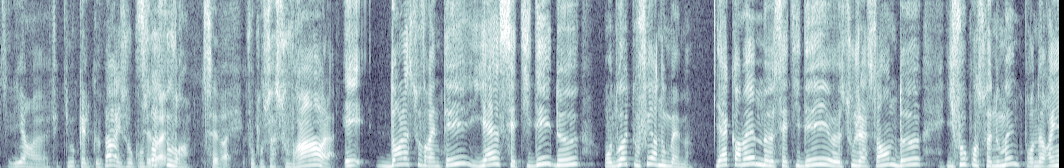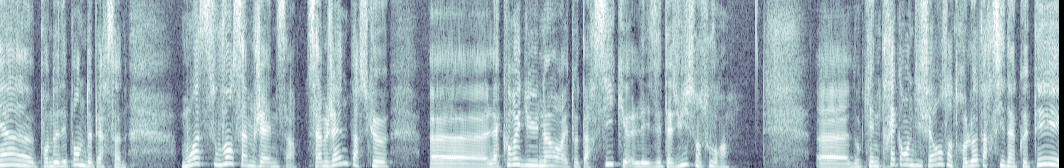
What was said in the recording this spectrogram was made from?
C'est-à-dire, euh, effectivement, quelque part, il faut qu'on soit souverain. C'est vrai. Il faut qu'on soit souverain. Voilà. Et dans la souveraineté, il y a cette idée de, on doit tout faire nous-mêmes. Il y a quand même cette idée sous-jacente de, il faut qu'on soit nous-mêmes pour ne rien, pour ne dépendre de personne. Moi, souvent, ça me gêne, ça. Ça me gêne parce que la Corée du Nord est autarcique, les États-Unis sont souverains. Euh, donc il y a une très grande différence entre l'autarcie d'un côté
